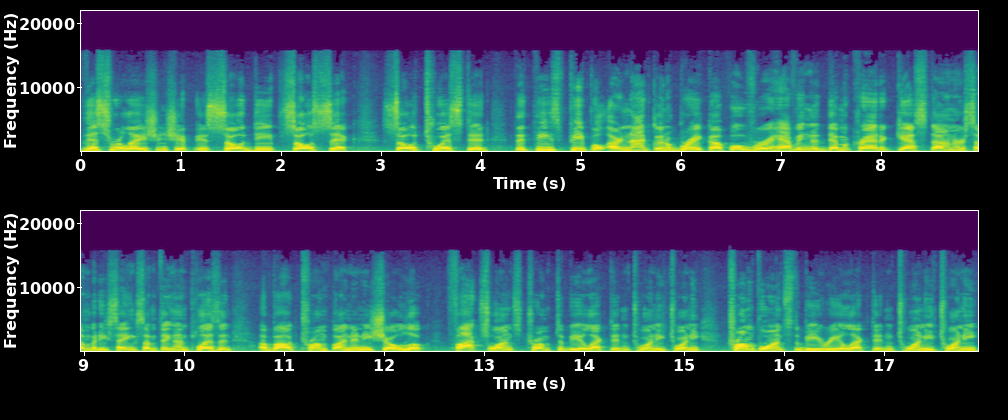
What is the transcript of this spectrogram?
This relationship is so deep, so sick, so twisted that these people are not going to break up over having a Democratic guest on or somebody saying something unpleasant about Trump on any show. Look, Fox wants Trump to be elected in 2020. Trump wants to be reelected in 2020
